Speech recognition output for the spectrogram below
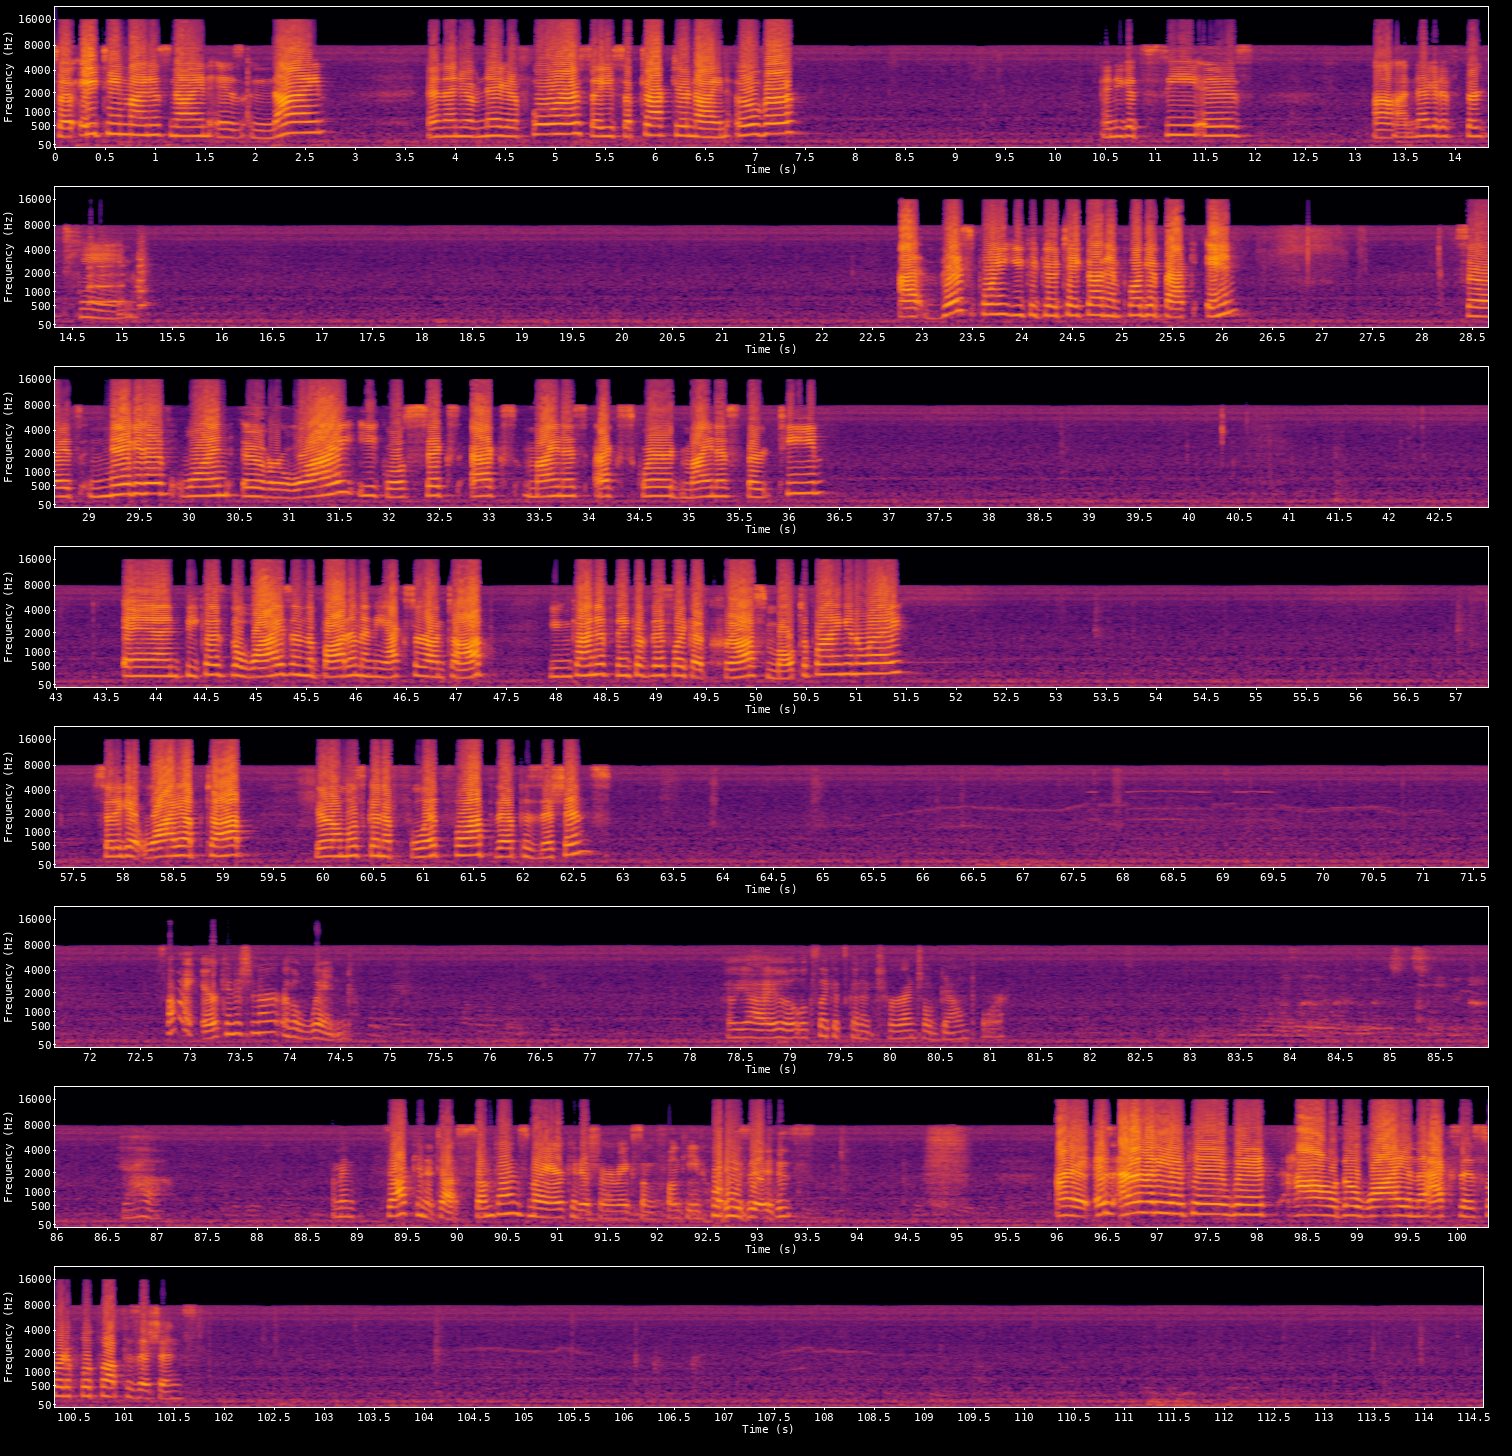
So 18 minus 9 is 9. And then you have negative 4, so you subtract your 9 over. And you get C is uh, negative 13. At this point, you could go take that and plug it back in. So it's negative 1 over y equals 6x minus x squared minus 13. And because the y's on the bottom and the x are on top, you can kind of think of this like a cross multiplying in a way. So to get y up top, you're almost going to flip-flop their positions. Is that my air conditioner or the wind? Oh yeah, it looks like it's going to torrential downpour. Yeah. I Zach can attest. Sometimes my air conditioner makes some funky noises. Alright, is everybody okay with how the Y and the X's sort of flip-flop positions?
